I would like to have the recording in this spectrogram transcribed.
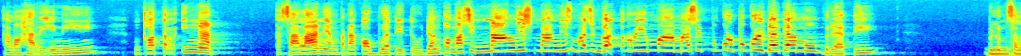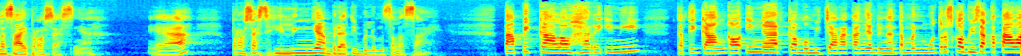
Kalau hari ini engkau teringat kesalahan yang pernah kau buat itu dan kau masih nangis-nangis, masih nggak terima, masih pukul-pukul dadamu, berarti belum selesai prosesnya. Ya, proses healingnya berarti belum selesai. Tapi kalau hari ini Ketika engkau ingat, kau membicarakannya dengan temanmu, terus kau bisa ketawa.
